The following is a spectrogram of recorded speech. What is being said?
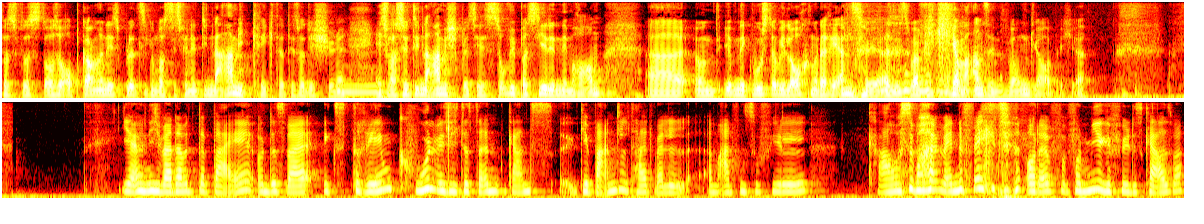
was, was da so abgegangen ist plötzlich und was das für eine Dynamik gekriegt hat, das war das Schöne. Mhm. Es war so dynamisch plötzlich, es ist so viel passiert in dem Raum äh, und ich habe nicht gewusst, ob ich lachen oder rennen soll. Also es war wirklich ein Wahnsinn, es war unglaublich. Ja. Ja, und ich war damit dabei und das war extrem cool, wie sich das dann ganz äh, gewandelt hat, weil am Anfang so viel Chaos war im Endeffekt oder von mir gefühltes Chaos war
